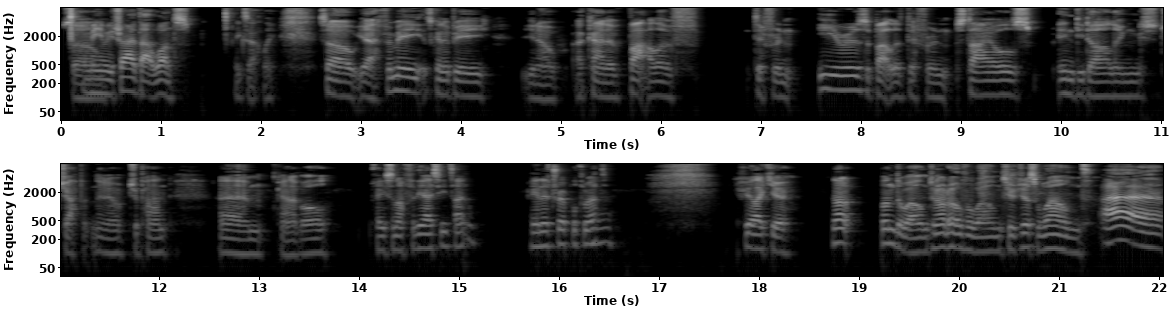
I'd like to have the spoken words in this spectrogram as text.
So, I mean, we tried that once. exactly. So, yeah, for me, it's going to be, you know, a kind of battle of different eras, a battle of different styles, indie darlings, Japan, you know, Japan, um, kind of all facing off for the IC title in a triple threat. Mhm. You feel like you're not underwhelmed, you're not overwhelmed, you're just whelmed. Uh,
